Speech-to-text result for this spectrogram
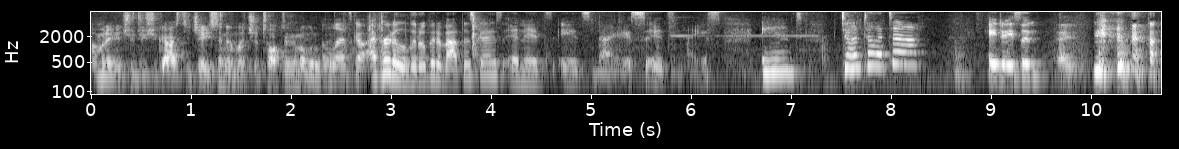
I'm going to introduce you guys to Jason and let you talk to him a little bit. Let's go. I've heard a little bit about this, guys, and it's it's nice. It's nice. And dun dun dun. Hey, Jason. Hey.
